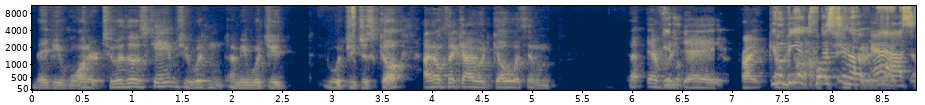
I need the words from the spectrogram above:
maybe one or two of those games. You wouldn't. I mean, would you? Would you just go? I don't think I would go with him uh, every It'll- day. Right? It'll be a question I'll injury like ask.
